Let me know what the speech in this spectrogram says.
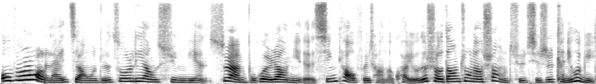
Overall 来讲，我觉得做力量训练虽然不会让你的心跳非常的快，有的时候当重量上去，其实肯定会比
